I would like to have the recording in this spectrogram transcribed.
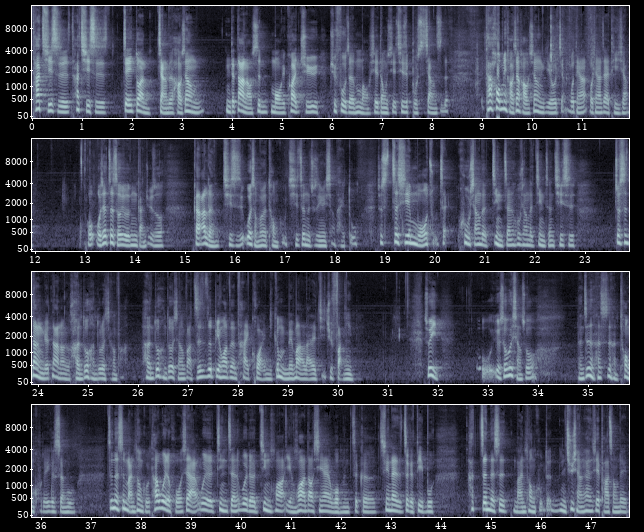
他其实他其实这一段讲的好像你的大脑是某一块区域去负责某些东西，其实不是这样子的。他后面好像好像有讲，我等下我等下再提一下。我我在这时候有一种感觉说，干阿人其实为什么会痛苦？其实真的就是因为想太多，就是这些模组在互相的竞争，互相的竞争，其实就是让你的大脑有很多很多的想法，很多很多的想法，只是这变化真的太快，你根本没办法来得及去反应。所以，我有时候会想说，人真的还是很痛苦的一个生物，真的是蛮痛苦。他为了活下来，为了竞争，为了进化演化到现在我们这个现在的这个地步。它真的是蛮痛苦的。你去想想看，一些爬虫类，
